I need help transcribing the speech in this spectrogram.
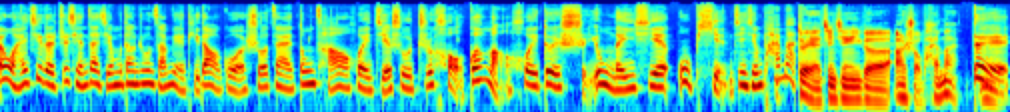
哎，我还记得之前在节目当中，咱们也提到过，说在冬残奥会结束之后，官网会对使用的一些物品进行拍卖，对，进行一个二手拍卖。对，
